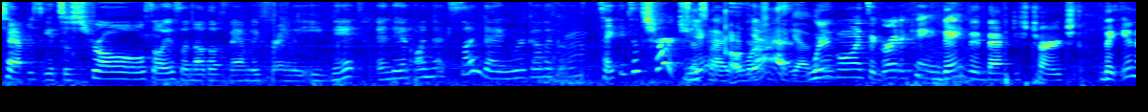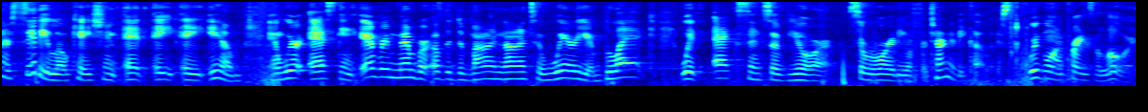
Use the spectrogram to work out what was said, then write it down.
Chapters get to stroll, so it's another family-friendly event. And then on that Sunday, we're gonna go take it to church. That's right. Okay. Yes, together. we're going to Greater King David Baptist Church, the inner city location at 8 a.m. And we're asking every member of the Divine Nine to wear your black with accents of your sorority or fraternity colors. We're going to praise the Lord.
